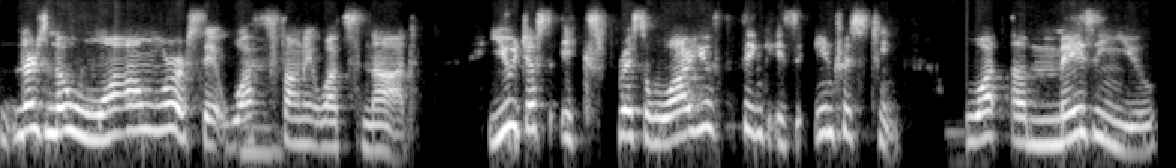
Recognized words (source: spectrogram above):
there's no one word say what's mm. funny, what's not. You just express what you think is interesting, what amazing you,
